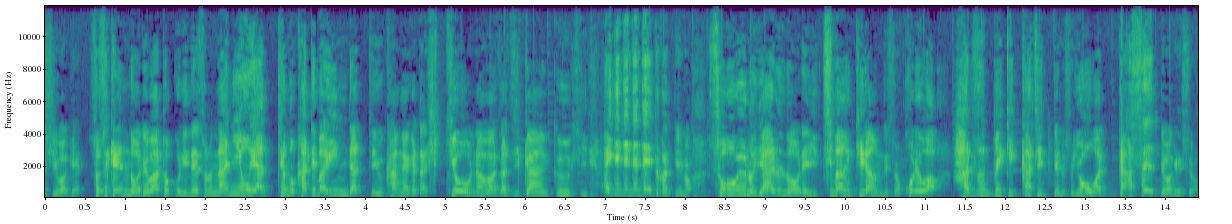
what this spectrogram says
しいわけ。そして剣道では特にね、その何をやっても勝てばいいんだっていう考え方、卑怯な技、時間空気、あいててててとかっていうの、そういうのやるのをね、一番嫌うんですよ。これは、恥ずべき勝ちって言うんですよ。要は、出せってわけですよ。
